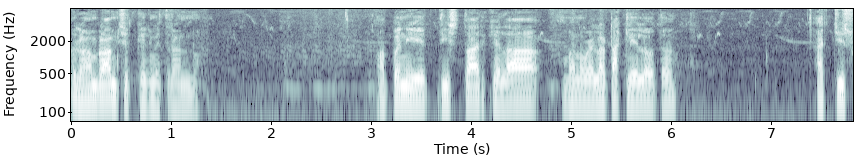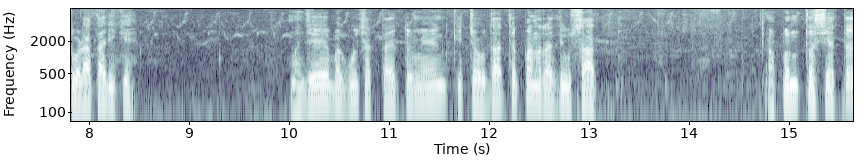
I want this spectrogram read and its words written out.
राम राम शेतकरी मित्रांनो. आपण एकतीस तारखेला बनवायला टाकलेलं होतं. आजची सोळा तारीख आहे. म्हणजे बघू शकताय तुम्ही की चौदा ते पंधरा दिवसात आपण तशा तर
